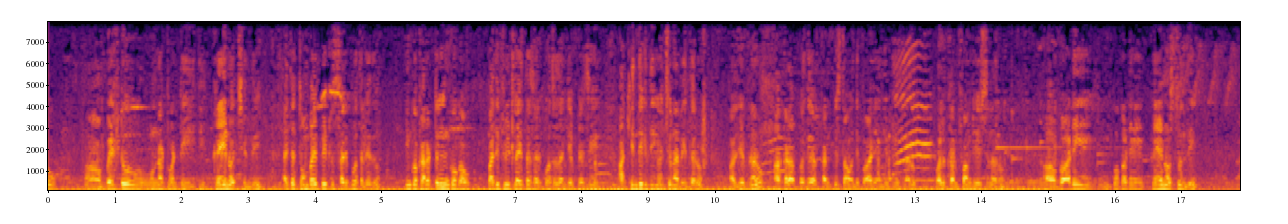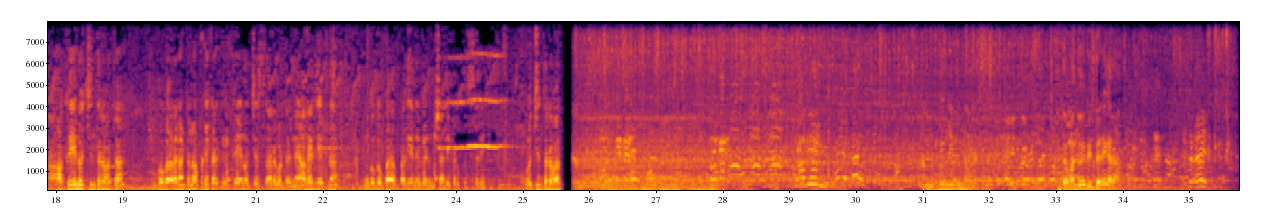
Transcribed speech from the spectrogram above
బెల్ట్ ఉన్నటువంటి ఈ క్రెయిన్ వచ్చింది. అయితే తొంభై ఫీట్లు సరిపోతలేదు. ఇంకో కరెక్ట్గా ఇంకొక పది ఫీట్లు అయితే సరిపోతుంది అని చెప్పేసి ఆ కిందికి దిగి వచ్చినారు ఇద్దరు. వాళ్ళు చెప్పినారు అక్కడ కొద్దిగా కనిపిస్తా ఉంది బాడీ అని చెప్పి చెప్పినారు. వాళ్ళు కన్ఫర్మ్ చేసినారు. ఆ బాడీ ఇంకొకటి క్రెయిన్ వస్తుంది. ఆ క్రెయిన్ వచ్చిన తర్వాత ఇంకొక అరగంట లోపల ఇక్కడికి ట్రైన్ వచ్చేస్తుంది. అరగంట నేను ఆల్రెడీ చెప్పిన. ఇంకొక పదిహేను ఇరవై నిమిషాలు ఇక్కడికి వస్తుంది. వచ్చిన తర్వాత ఇంతమంది వేరు ఇద్దరే కదా?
